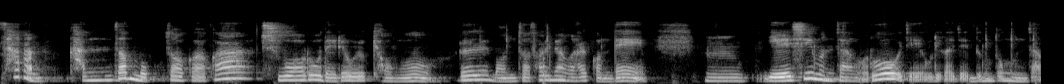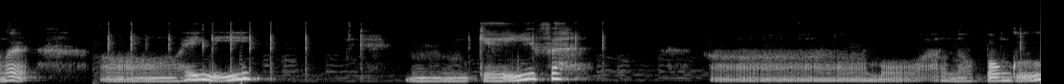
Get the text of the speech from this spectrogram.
사람, 간접 목적어가 주어로 내려올 경우를 먼저 설명을 할 건데, 음, 예시 문장으로 이제 우리가 이제 능동 문장을, 어, 헤일리, 음, gave, 어, 뭐, I don't know, 벙구,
